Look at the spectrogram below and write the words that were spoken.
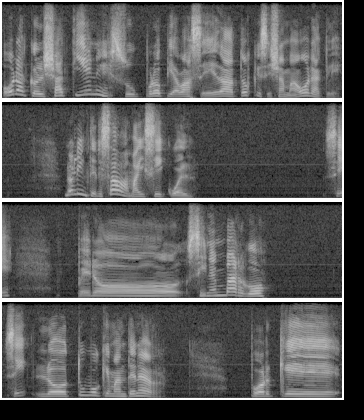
Oracle ya tiene su propia base de datos que se llama Oracle. No le interesaba MySQL. ¿Sí? Pero, sin embargo, ¿sí? Lo tuvo que mantener. Porque...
